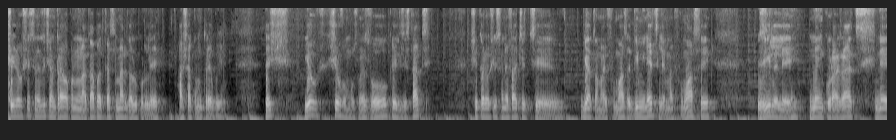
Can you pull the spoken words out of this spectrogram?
și reușim să ne ducem treaba până la capăt ca să meargă lucrurile așa cum trebuie. Deci, eu și eu vă mulțumesc vouă că existați și că reușiți să ne faceți eh, viața mai frumoasă, diminețile mai frumoase, zilele ne încurajați, ne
